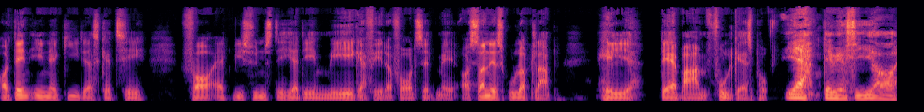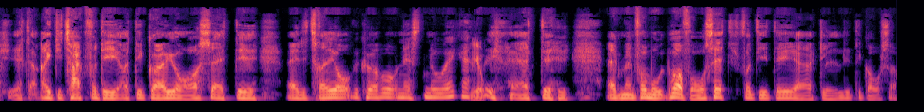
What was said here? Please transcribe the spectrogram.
og den energi, der skal til, for at vi synes, det her det er mega fedt at fortsætte med. Og sådan et skulderklap, Helge, det er bare fuld gas på. Ja, det vil jeg sige, og ja, rigtig tak for det, og det gør jo også, at det er det tredje år, vi kører på næsten nu, ikke? Jo. At, øh, at man får mod på at fortsætte, fordi det er glædeligt, det går så.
